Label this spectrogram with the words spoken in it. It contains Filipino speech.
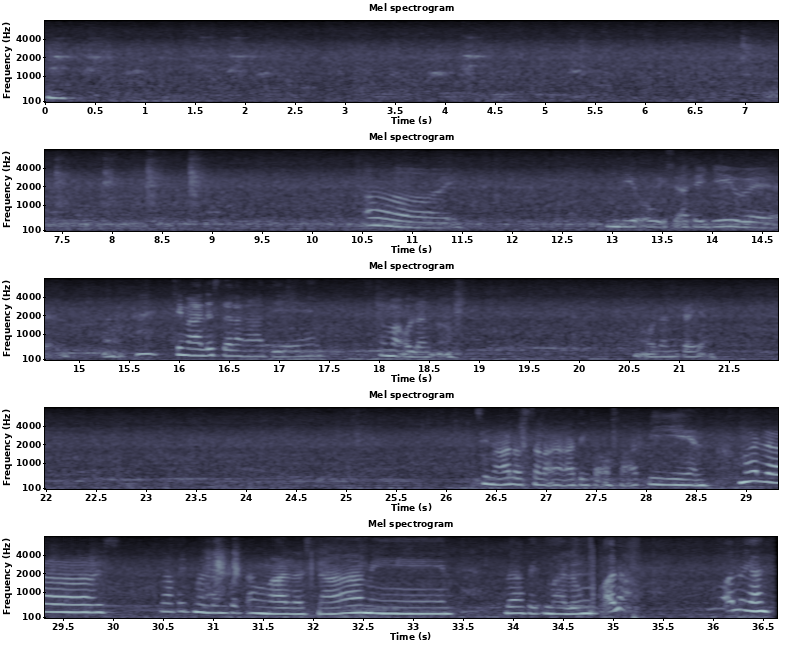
Hmm. Ay. Hindi uwi si Ate Jewel. si na lang atin. Maulan, oh. Maulan kaya. Si Malos na lang ang ating kausapin. Malos! Bakit malungkot ang malos namin? Bakit malungkot? Ano? Ano yan?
